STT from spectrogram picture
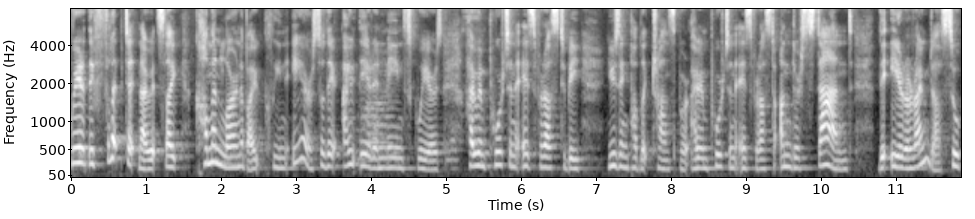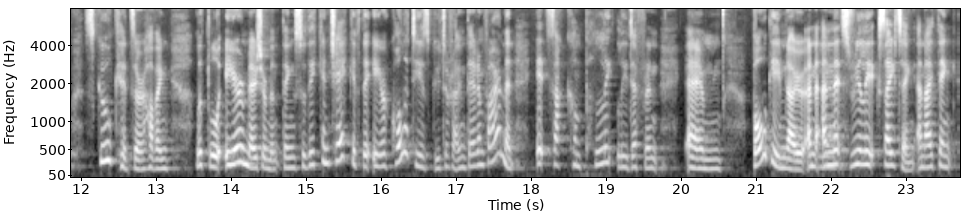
Where they flipped it now, it's like come and learn about clean air. So they're out there in main squares, yes. how important it is for us to be using public transport, how important it is for us to understand the air around us. So school kids are having little air measurement things so they can check if the air quality is good around their environment. It's a completely different um, ball game now and, yeah. and it's really exciting and I think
